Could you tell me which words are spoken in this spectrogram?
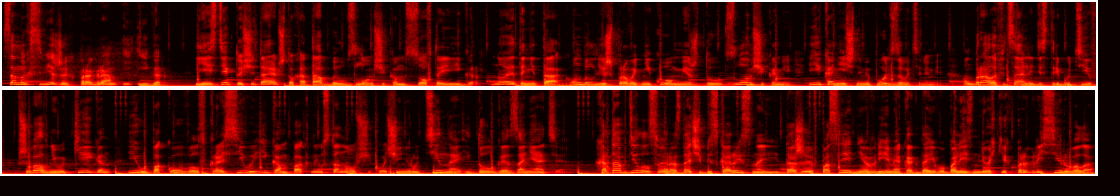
самых свежих программ и игр. Есть те, кто считает, что Хатаб был взломщиком софта игр, но это не так. Он был лишь проводником между взломщиками и конечными пользователями. Он брал официальный дистрибутив, вшивал в него кейган и упаковывал в красивый и компактный установщик. Очень рутинное и долгое занятие. Хатаб делал свои раздачи бескорыстно, и даже в последнее время, когда его болезнь легких прогрессировала,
